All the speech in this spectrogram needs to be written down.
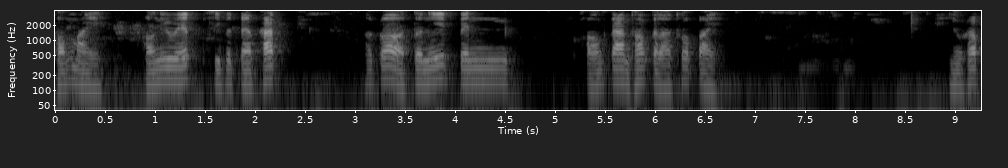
ของใหม่ของนิวเวส488พัด แล้วก็ตัวนี้เป็นของตามท้องตลาดทั่วไป ดูครับ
